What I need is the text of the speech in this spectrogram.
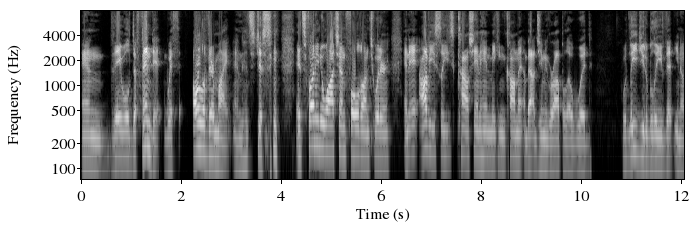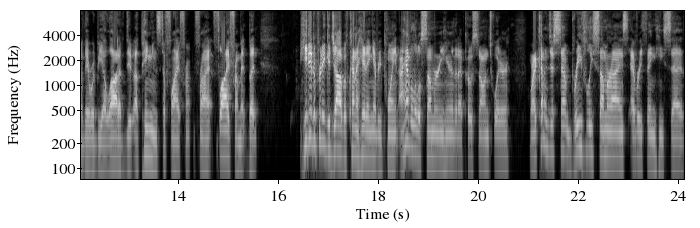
and they will defend it with all of their might. And it's just, it's funny to watch unfold on Twitter. And it, obviously, Kyle Shanahan making a comment about Jimmy Garoppolo would would lead you to believe that you know there would be a lot of opinions to fly from fly, fly from it. But he did a pretty good job of kind of hitting every point. I have a little summary here that I posted on Twitter where I kind of just briefly summarized everything he said.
